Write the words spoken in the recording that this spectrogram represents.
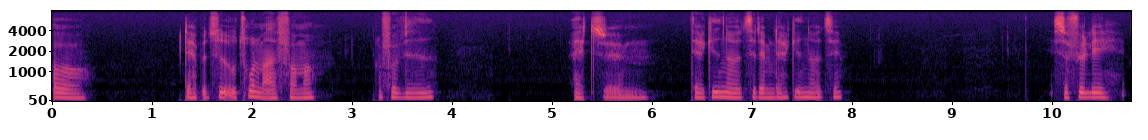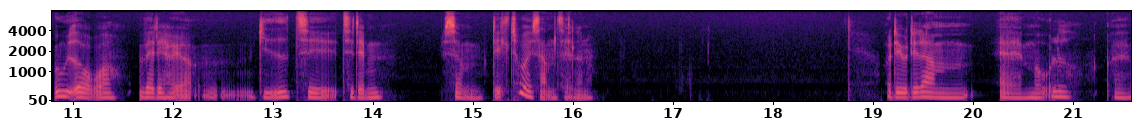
Og det har betydet utrolig meget for mig at få at vide, at øh, det har givet noget til dem, det har givet noget til. Selvfølgelig ud over, hvad det har øh, givet til, til dem, som deltog i samtalerne. Og det er jo det, der mm, er målet. Øh,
